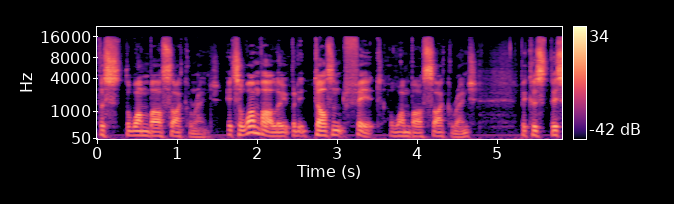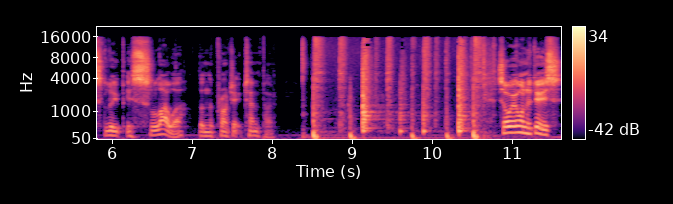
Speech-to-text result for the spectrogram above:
this, the one bar cycle range. It's a one bar loop but it doesn't fit a one bar cycle range because this loop is slower than the project tempo. So what we want to do is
